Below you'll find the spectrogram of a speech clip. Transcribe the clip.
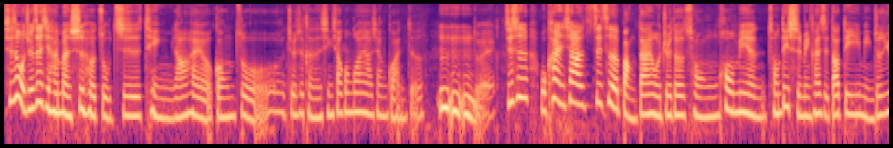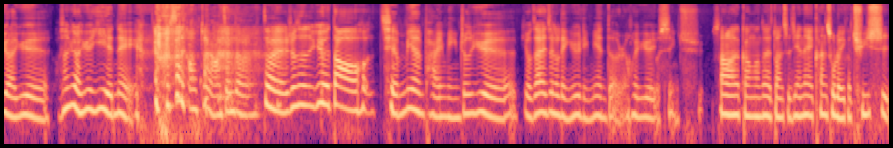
其实我觉得这集还蛮适合组织听，然后还有工作，就是可能行销公关要相关的。嗯嗯嗯，对。其实我看一下这次的榜单，我觉得从后面从第十名开始到第一名，就是越来越好像越来越业内。就 是哦，对啊，真的，对，就是越到前面排名，就是越有在这个领域里面的人会越有兴趣。莎拉刚刚在短时间内看出了一个趋势。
